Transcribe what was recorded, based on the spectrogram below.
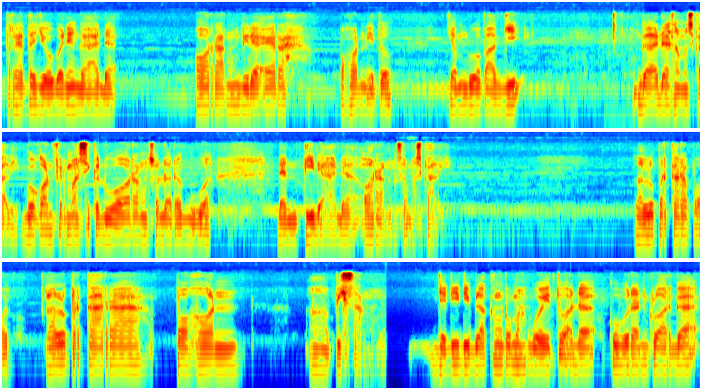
ternyata jawabannya nggak ada. Orang di daerah pohon itu jam 2 pagi nggak ada sama sekali. Gue konfirmasi kedua orang saudara gue dan tidak ada orang sama sekali. Lalu perkara po lalu perkara pohon uh, pisang jadi di belakang rumah gue itu ada kuburan keluarga,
